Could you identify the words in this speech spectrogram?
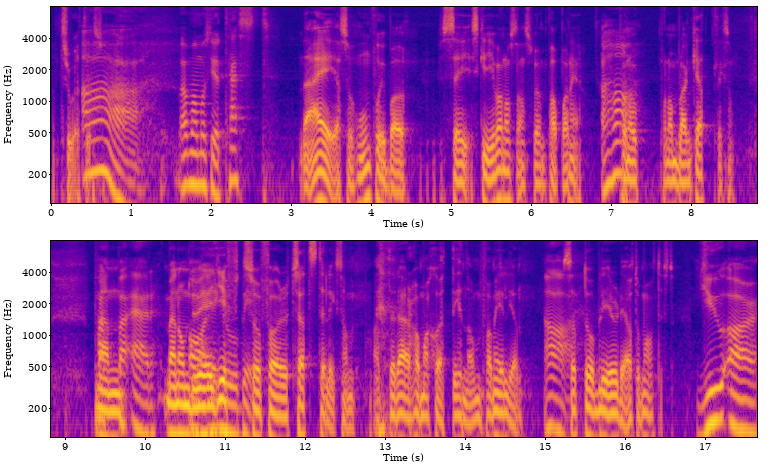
Jag tror att det är så. Ah, man måste göra ett test. Nej, alltså hon får ju bara säg, skriva någonstans vem pappan är. Aha. På, nå, på någon blankett liksom. Pappa Men, är men om du är Ali gift Gobi. så förutsätts det liksom att det där har man skött inom familjen. Ah. Så att då blir det det automatiskt. You are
